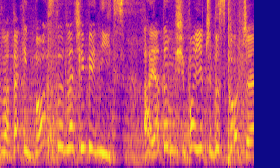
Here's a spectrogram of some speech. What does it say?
Kurwa, taki boks to dla ciebie nic. A ja tam się boję, czy doskoczę.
